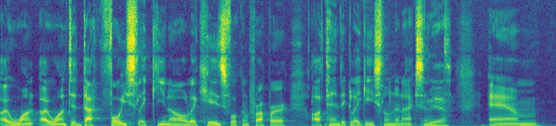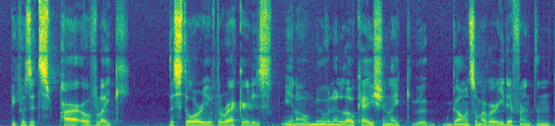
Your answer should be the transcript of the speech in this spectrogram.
I want I wanted that voice like you know like his fucking proper authentic like East London accent Yeah. um because it's part of like the story of the record is you know moving a location like uh, going somewhere very different and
